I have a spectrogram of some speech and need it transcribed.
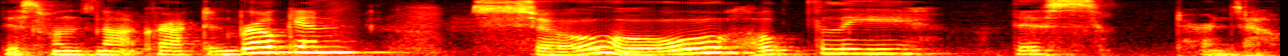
This one's not cracked and broken, so hopefully this turns out.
